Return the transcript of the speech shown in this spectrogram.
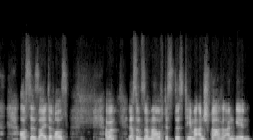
aus der Seite raus. Aber lass uns nochmal auf das, das Thema Ansprache angehen.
